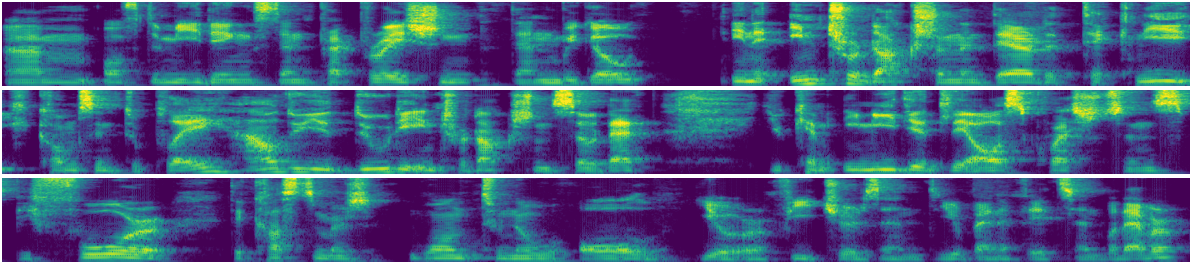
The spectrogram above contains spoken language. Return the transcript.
um, of the meetings, then preparation, then we go in an introduction, and there the technique comes into play. How do you do the introduction so that you can immediately ask questions before the customers want to know all your features and your benefits and whatever?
